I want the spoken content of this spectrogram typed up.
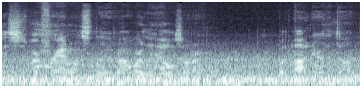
This is where Fran wants to live, out where the hills are, but not near the dump.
